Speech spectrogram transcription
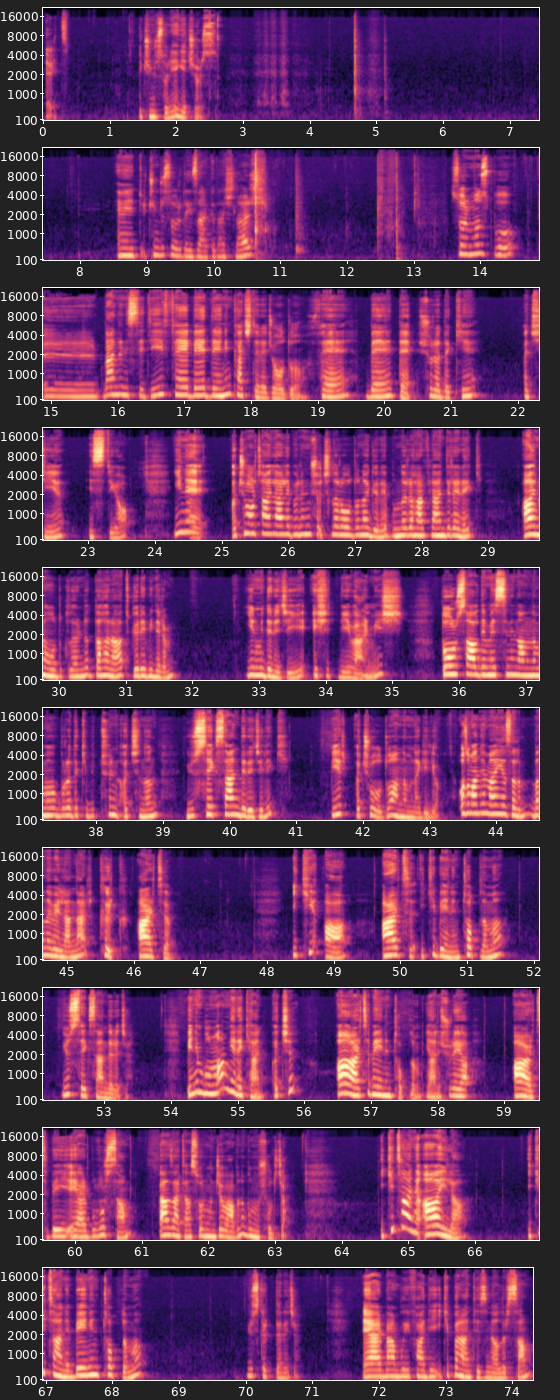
Evet. Üçüncü soruya geçiyoruz. Evet, üçüncü sorudayız arkadaşlar. Sorumuz bu. Ee, benden istediği FBD'nin kaç derece olduğu. FBD şuradaki açıyı istiyor. Yine açı ortaylarla bölünmüş açılar olduğuna göre bunları harflendirerek aynı olduklarını daha rahat görebilirim. 20 dereceyi eşitliği vermiş. Doğrusal demesinin anlamı buradaki bütün açının 180 derecelik bir açı olduğu anlamına geliyor. O zaman hemen yazalım. Bana verilenler 40 artı 2A artı 2B'nin toplamı 180 derece. Benim bulmam gereken açı A artı B'nin toplamı. Yani şuraya A artı B'yi eğer bulursam ben zaten sorumun cevabını bulmuş olacağım. 2 tane A ile 2 tane B'nin toplamı 140 derece. Eğer ben bu ifadeyi iki parantezine alırsam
